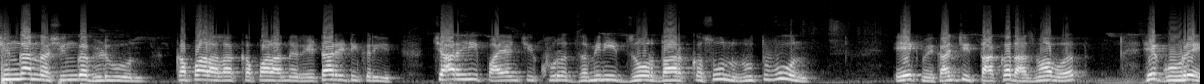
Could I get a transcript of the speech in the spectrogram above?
शिंगांना शिंग भिडवून कपाळाला कपाळानं रेटारेटी करीत चारही पायांची खुरं जमिनीत जोरदार कसून रुतवून एकमेकांची ताकद आजमावत हे गोरे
